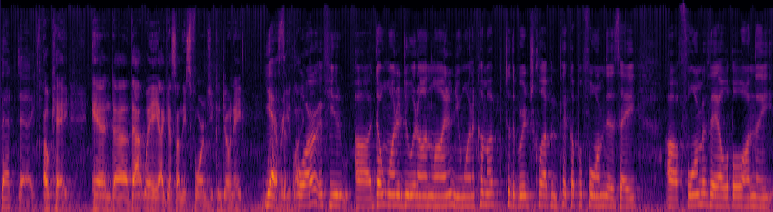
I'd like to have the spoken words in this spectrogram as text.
that day. Okay. And uh, that way, I guess on these forms, you can donate Yes, whatever you'd like. or if you uh, don't want to do it online and you want to come up to the Bridge Club and pick up a form, there's a uh, form available on the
